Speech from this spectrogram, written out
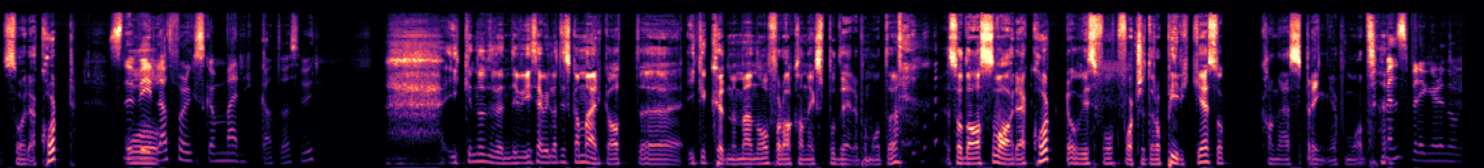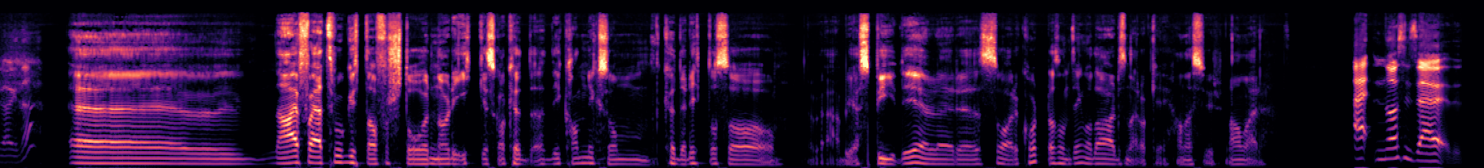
svare kort. Så du Og- vil at folk skal merke at du er sur? Ikke nødvendigvis. Jeg vil at de skal merke at uh, ikke kødd med meg nå, for da kan jeg eksplodere, på en måte. Så da svarer jeg kort, og hvis folk fortsetter å pirke, så kan jeg sprenge, på en måte. Men sprenger du noen gang, da? Uh, nei, for jeg tror gutta forstår når de ikke skal kødde. De kan liksom kødde litt, og så blir jeg spydig eller eh, svarer kort, og sånne ting, og da er det sånn her, ok, han er sur, la han være. Nei, nå syns jeg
